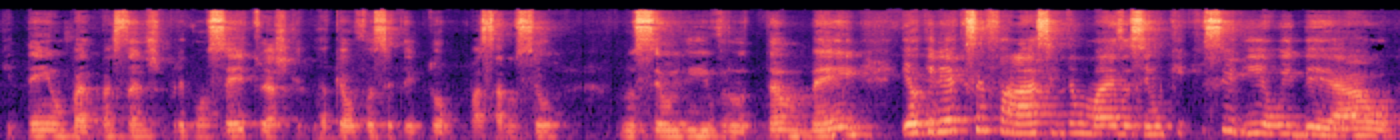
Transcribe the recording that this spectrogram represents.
que têm bastante preconceito, acho que é o que você tentou passar no seu, no seu livro também. Eu queria que você falasse, então, mais assim, o que, que seria o ideal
